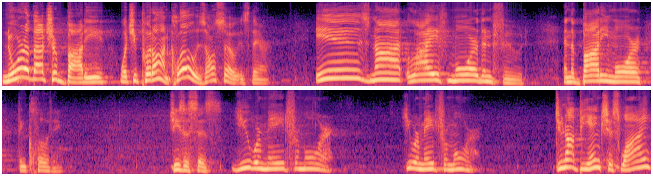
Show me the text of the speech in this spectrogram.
Nor about your body, what you put on. Clothes also is there. Is not life more than food, and the body more than clothing? Jesus says, You were made for more. You were made for more. Do not be anxious. Why?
